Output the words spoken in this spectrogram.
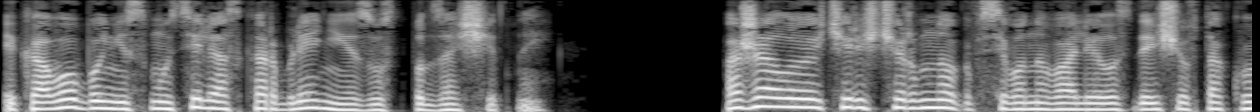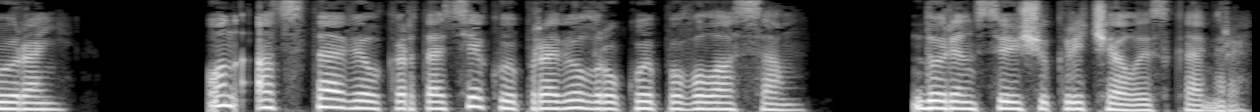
и кого бы не смутили оскорбления из уст подзащитной. Пожалуй, чересчур много всего навалилось, да еще в такую рань. Он отставил картотеку и провел рукой по волосам. Дорин все еще кричала из камеры.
